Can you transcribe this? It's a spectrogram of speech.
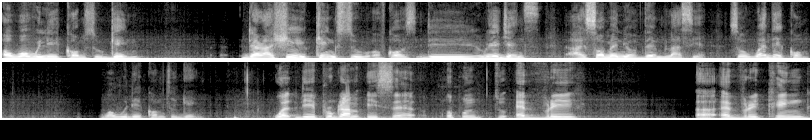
or what will he comes to gain? There are she kings too, of course, the regents. I saw many of them last year. So when they come, what would they come to gain? Well, the program is uh, open to every uh, every king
